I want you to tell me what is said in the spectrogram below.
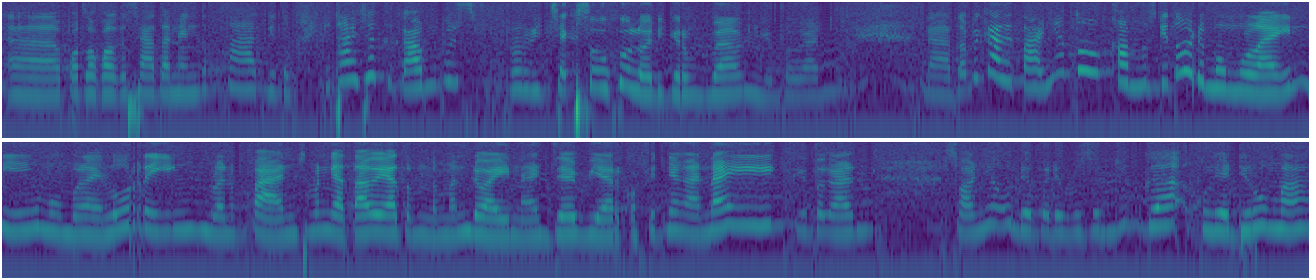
eh, protokol kesehatan yang ketat gitu. Kita aja ke kampus perlu dicek suhu loh di gerbang gitu kan. Nah, tapi katanya tuh kampus kita udah mau mulai ini, mau mulai luring bulan depan. Cuman nggak tahu ya teman-teman doain aja biar covidnya nggak naik gitu kan. Soalnya udah pada bosan juga kuliah di rumah.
